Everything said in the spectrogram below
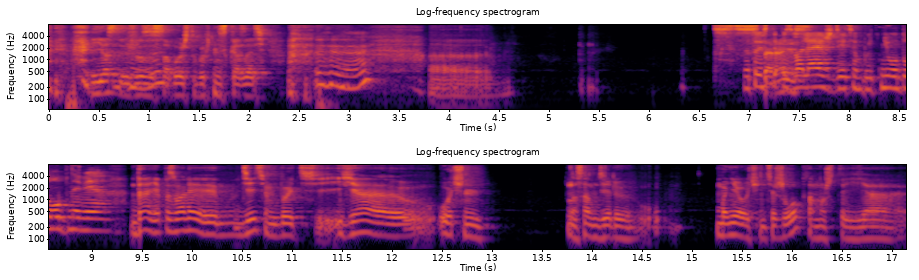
Я слежу за собой, чтобы их не сказать. А, ну, то есть ты позволяешь детям быть неудобными? Да, я позволяю детям быть... Я очень, на самом деле, мне очень тяжело, потому что я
